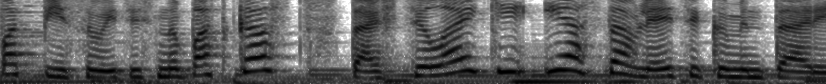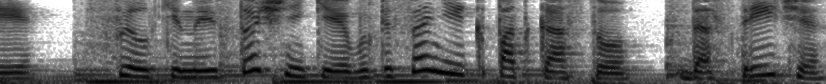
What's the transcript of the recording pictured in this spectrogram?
Подписывайтесь на подкаст, ставьте лайки и оставляйте комментарии. Ссылки на источники в описании к подкасту. До встречи!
